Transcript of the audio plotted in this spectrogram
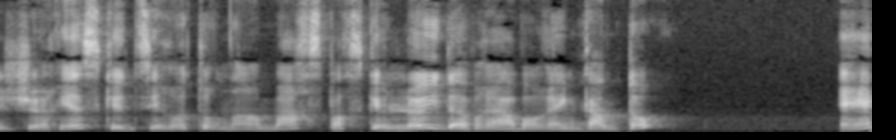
je risque d'y retourner en mars parce que là, il devrait avoir Encanto. Hein?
